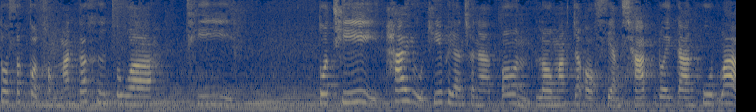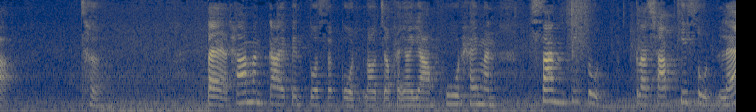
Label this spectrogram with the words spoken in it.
ตัวสะกดของมันก็คือตัว T ตัว T ถ้าอยู่ที่พยัญชนะต้น เรามักจะออกเสียงชัดโดยการพูดว่าเธอแต่ถ้ามันกลายเป็นตัวสะกด เราจะพยายามพูดให้มันสั้นที่สุด กระชับที่สุดและ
